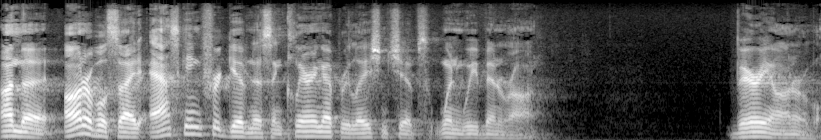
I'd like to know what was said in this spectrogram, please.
On the honorable side, asking forgiveness and clearing up relationships when we've been wrong. Very honorable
